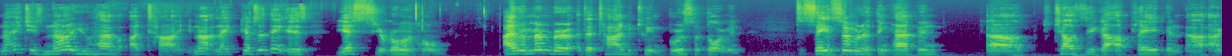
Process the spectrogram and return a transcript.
Now it is now you have a tie. Not like because the thing is, yes, you're going home. I remember the tie between Borussia Dortmund. The same similar thing happened. Uh, Chelsea got outplayed and uh,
